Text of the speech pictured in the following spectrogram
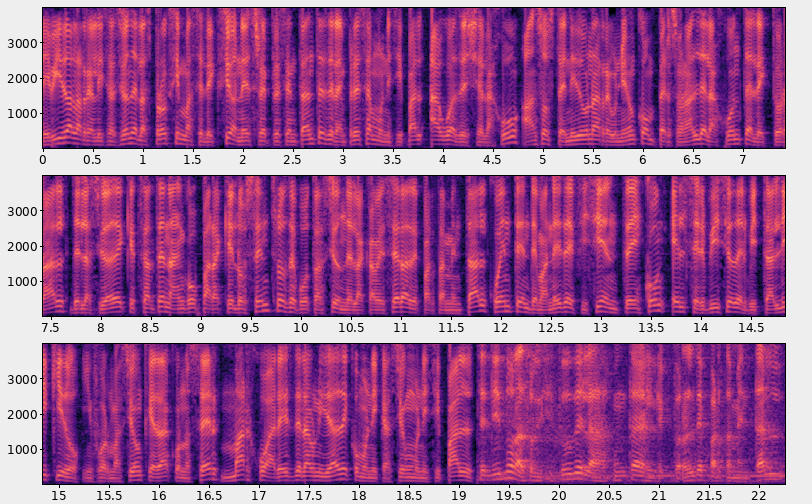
Debido a la realización de las próximas elecciones, representantes de la empresa municipal Aguas de Xelajú han sostenido una reunión con personal de la Junta Electoral de la ciudad de Quetzaltenango para que los centros de votación de la cabecera departamental cuenten de manera eficiente con el servicio del vital líquido, información que da a conocer Mar Juárez de la Unidad de Comunicación Municipal. La solicitud de la Junta Electoral Departamental,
